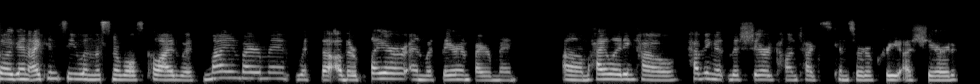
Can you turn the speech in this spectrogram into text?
So again, I can see when the snowballs collide with my environment, with the other player, and with their environment, um, highlighting how having a, this shared context can sort of create a shared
